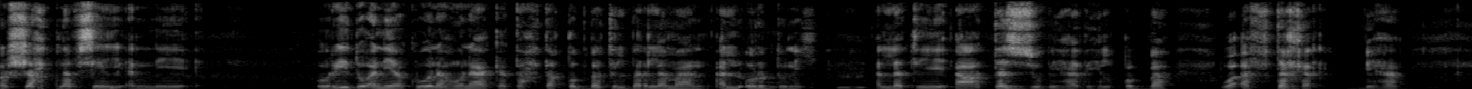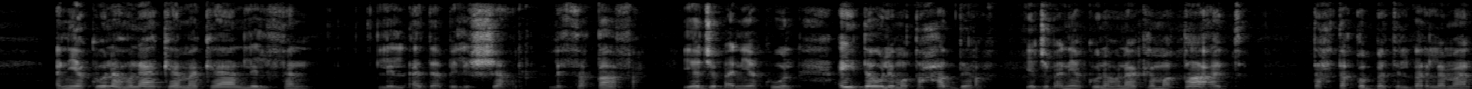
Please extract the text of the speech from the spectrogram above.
رشحت نفسي لأني أريد أن يكون هناك تحت قبة البرلمان الأردني التي أعتز بهذه القبة وأفتخر بها. أن يكون هناك مكان للفن للأدب للشعر للثقافة. يجب أن يكون. أي دولة متحضرة يجب أن يكون هناك مقاعد تحت قبة البرلمان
